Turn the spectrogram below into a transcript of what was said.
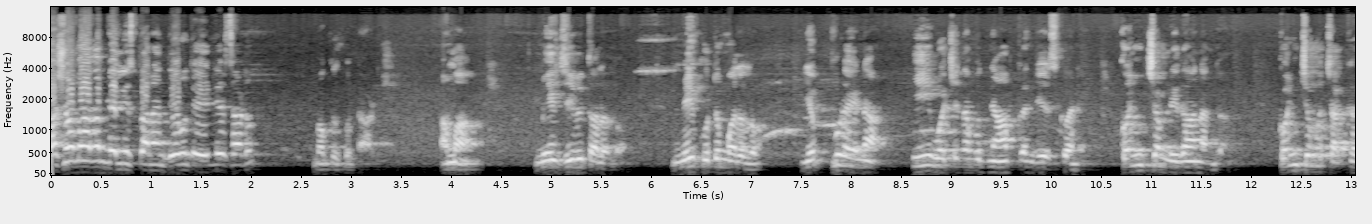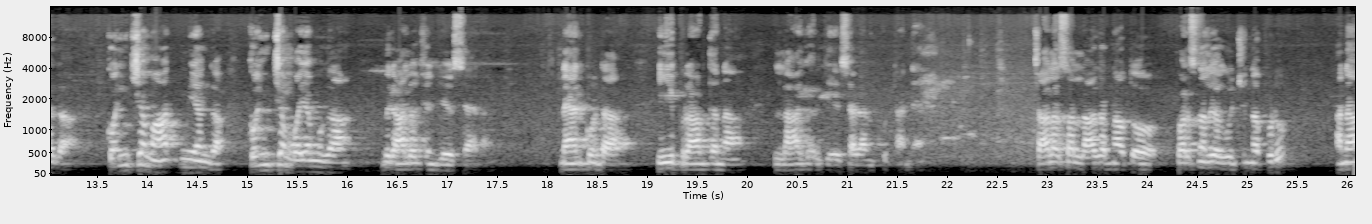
దశభాగం చెల్లిస్తానని దేవుతో ఏం చేశాడు? మొక్కుకున్నాడు. అమ్మ మీ జీవితాలలో మీ కుటుంబాలలో ఎప్పుడైనా ఈ వచనము జ్ఞాపకం చేసుకొని కొంచెం నిదానంగా కొంచెము చక్కగా కొంచెం ఆత్మీయంగా కొంచెం భయముగా మీరు ఆలోచన చేశారా? నేను అనుకుంటా ఈ ప్రార్థన లాగర్ చేశాడు అనుకుంటాను నేను. చాలాసార్లు లాగర్ నాతో పర్సనల్గా కూర్చున్నప్పుడు అన్నా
